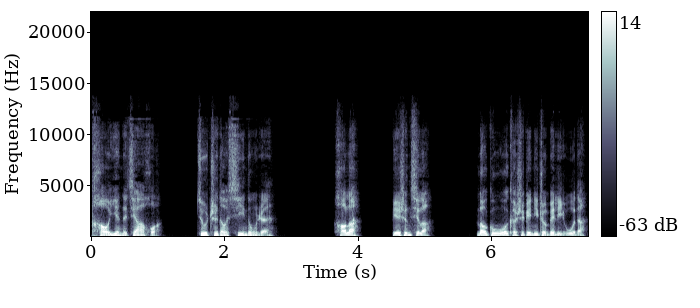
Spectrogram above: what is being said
讨厌的家伙，就知道戏弄人。好了，别生气了，老公，我可是给你准备礼物的。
